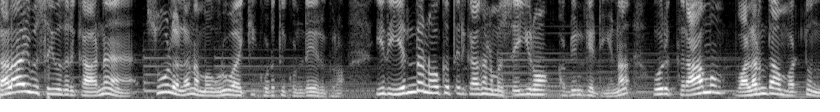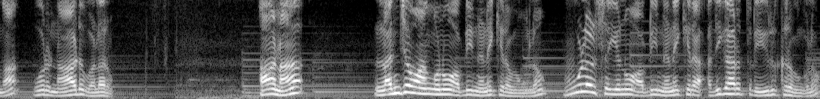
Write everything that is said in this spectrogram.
கலாய்வு செய்வதற்கான சூழலை நம்ம உருவாக்கி கொடுத்து கொண்டே இருக்கிறோம். இது எந்த நோக்கத்திற்காக நம்ம செய்கிறோம் அப்படின்னு கேட்டிங்கன்னா ஒரு கிராமம் வளர்ந்தால் மட்டும்தான் ஒரு நாடு வளரும். ஆனால் லஞ்சம் வாங்கணும் அப்படின்னு நினைக்கிறவங்களும் ஊழல் செய்யணும் அப்படின்னு நினைக்கிற அதிகாரத்தில் இருக்கிறவங்களும்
